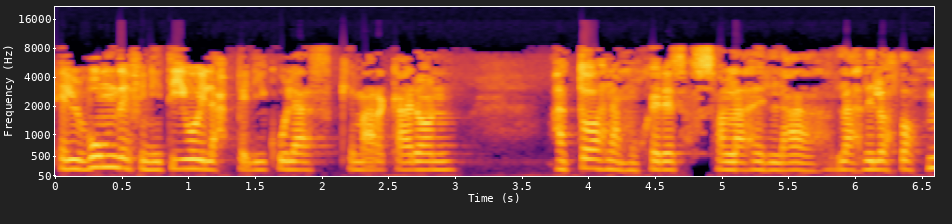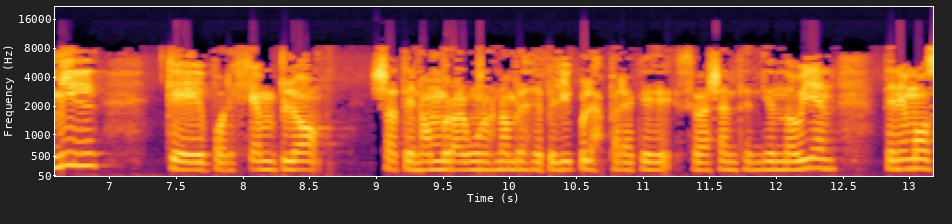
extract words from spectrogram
el boom definitivo y las películas que marcaron a todas las mujeres son las de, las de los 2000, que por ejemplo, ya te nombro algunos nombres de películas para que se vaya entendiendo bien. Tenemos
